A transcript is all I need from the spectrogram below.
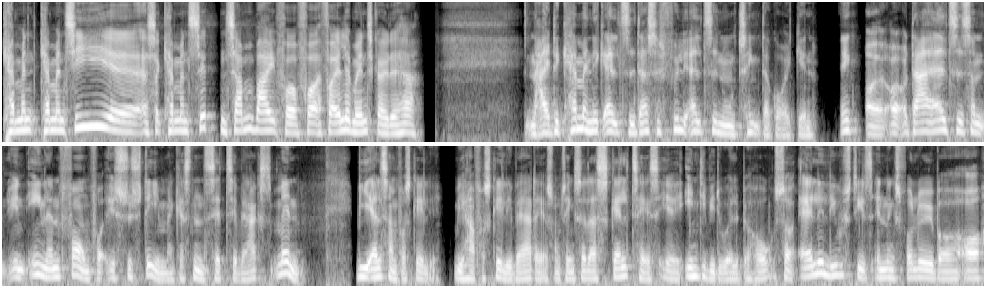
kan, man, kan man sige, øh, altså kan man sætte den samme vej for, for, for alle mennesker i det her? Nej, det kan man ikke altid. Der er selvfølgelig altid nogle ting, der går igen. Ikke? Og, og, og der er altid sådan en, en eller anden form for et system, man kan sådan sætte til værks. Men vi er alle sammen forskellige. Vi har forskellige hverdage og sådan ting, så der skal tages øh, individuelle behov. Så alle livsstilsændringsforløb og, og,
